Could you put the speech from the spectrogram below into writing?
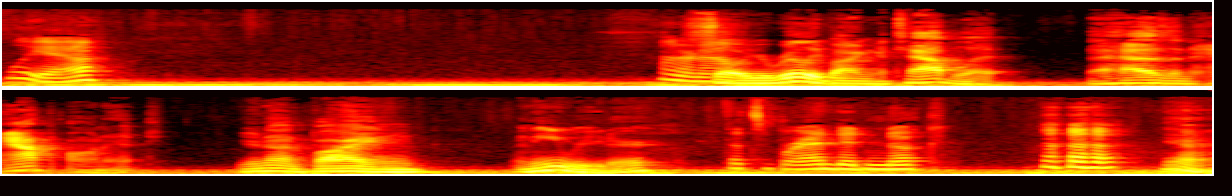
Well, yeah. I don't know. So you're really buying a tablet that has an app on it. You're not buying an e-reader. That's branded Nook. Yeah.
